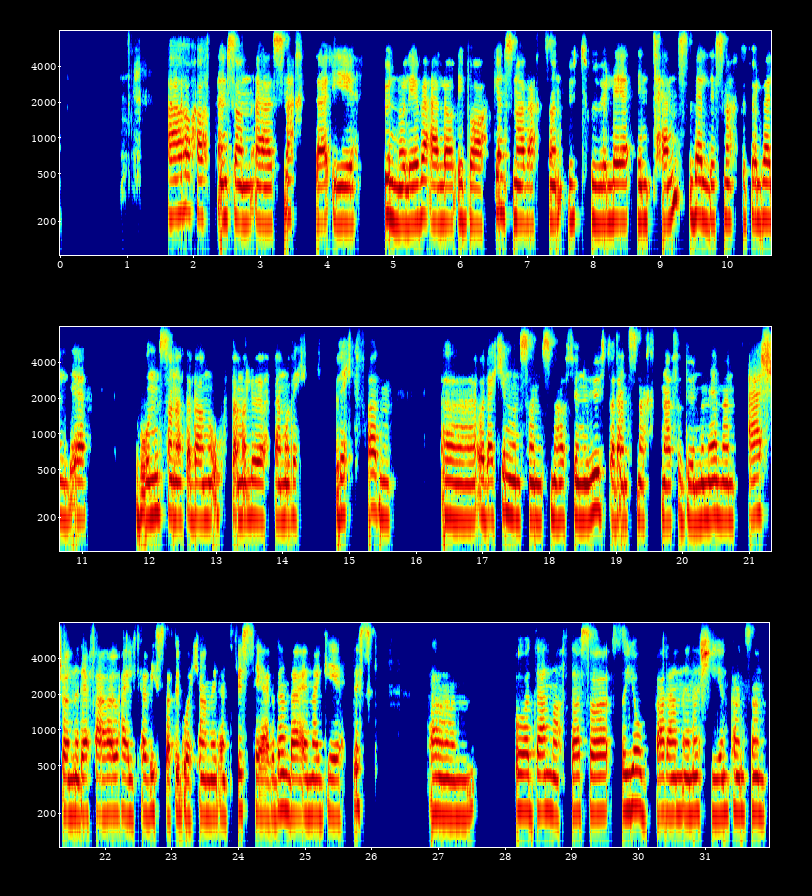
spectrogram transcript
jeg har hatt en sånn eh, smerte i underlivet eller i baken som har vært sånn utrolig intens, veldig smertefull, veldig vond, sånn at jeg bare må opp, jeg må løpe, jeg må vekk, vekk fra den. Uh, og det er ikke noen sånn som har funnet ut og den smerten er forbundet med, men jeg skjønner det, for jeg har jo hele tida visst at det går ikke an å identifisere den. Det er energetisk. Um, og den natta så, så jobba den energien på en sånn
